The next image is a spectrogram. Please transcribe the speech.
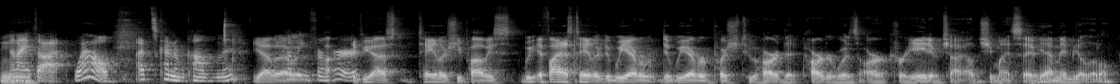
And I thought, wow, that's kind of a compliment. Yeah, but coming would- from uh, her. If you asked Taylor, she probably. If I asked Taylor, did we ever did we ever push too hard that Carter was our creative child? She might say, yeah, maybe a little.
